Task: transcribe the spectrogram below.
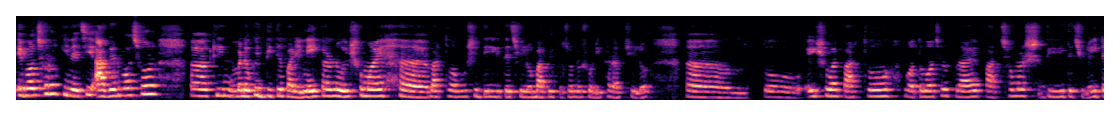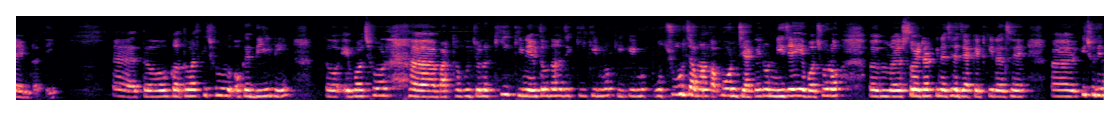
এবছরও কিনেছি, আগের বছর কিন- মানে ওকে দিতে পারিনি। এই কারণে ওই সময় পার্থবাবু সে দিল্লিতে ছিল, বাপির প্রচণ্ড শরীর খারাপ ছিল। তো এই সময় পার্থ গত বছর প্রায় পাঁচ ছ মাস দিল্লিতে ছিল, এই টাইমটাতেই তো গতবার কিছু ওকে দিইনি। তো এবছর আহ, পার্থবাবুর জন্য কি কিনে? আমি তো ভাবছি কি কিনবো কি কিনবো? প্রচুর জামা কাপড় জ্যাকেট ও নিজেই এবছরও সোয়েটার কিনেছে জ্যাকেট কিনেছে। কিছুদিন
